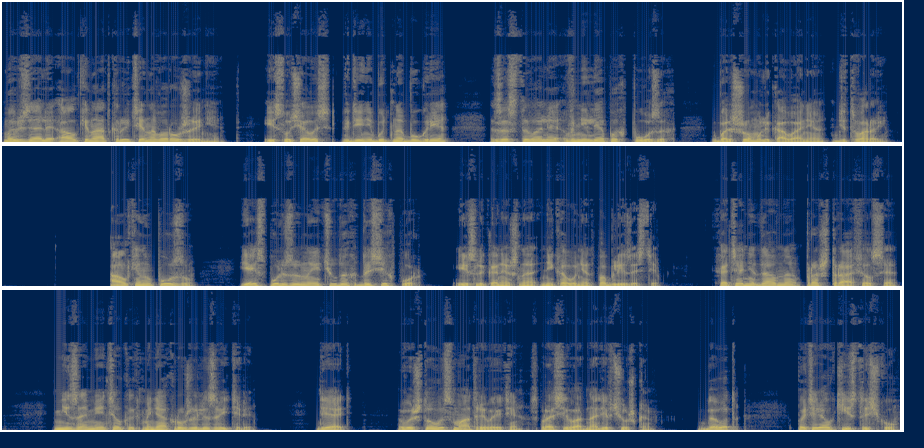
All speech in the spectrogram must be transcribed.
мы взяли Алкино открытие на вооружение, и, случалось, где-нибудь на бугре застывали в нелепых позах к большому ликованию детворы. Алкину позу я использую на этюдах до сих пор, если, конечно, никого нет поблизости. Хотя недавно проштрафился, не заметил, как меня окружили зрители. «Дядь, вы что высматриваете?» — спросила одна девчушка. «Да вот, потерял кисточку»,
